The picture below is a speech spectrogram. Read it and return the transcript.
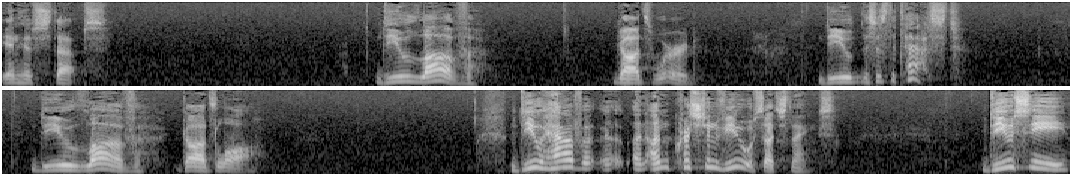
in his steps. Do you love God's Word? Do you, this is the test. Do you love God's law? Do you have a, an unchristian view of such things? Do you see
